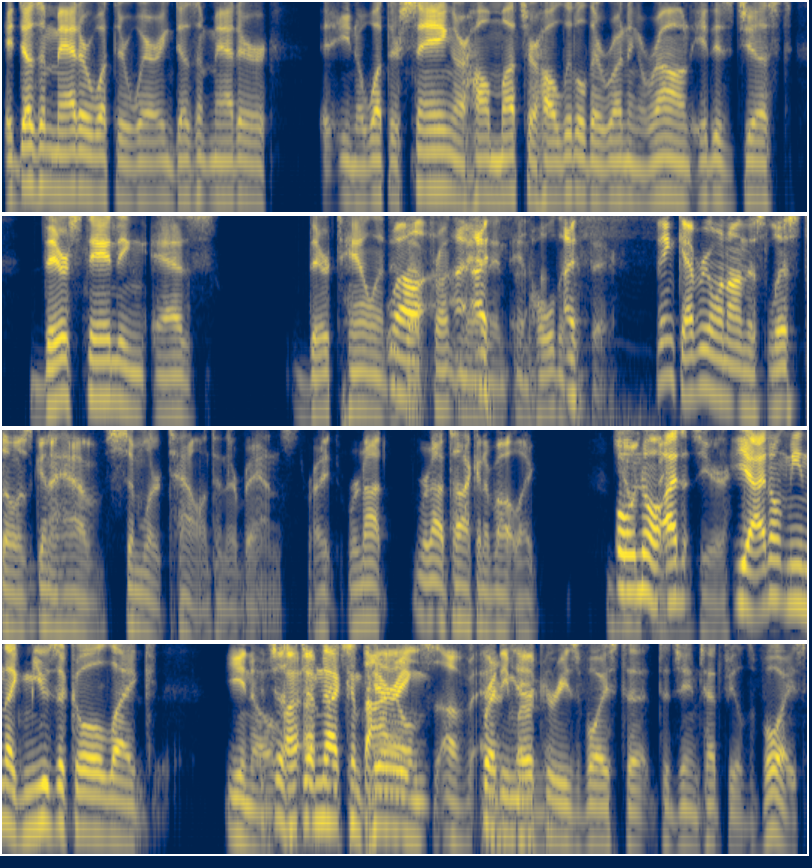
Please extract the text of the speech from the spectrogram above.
It doesn't matter what they're wearing doesn't matter uh, you know what they're saying or how much or how little they're running around. It is just they're standing as their talent as that front man I and, th- and holding I it there. I think everyone on this list though is going to have similar talent in their bands, right? We're not we're not talking about like Oh, no, I here. yeah i don't mean like musical like you know just I, i'm not comparing of freddie mercury's voice to, to james hetfield's voice.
